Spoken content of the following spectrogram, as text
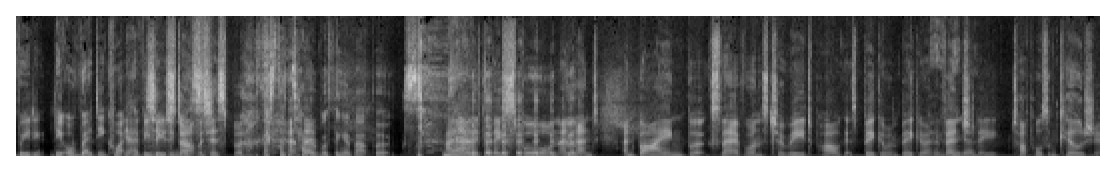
reading the already quite Yeah, heavy so you reading start list. with this book. That's the terrible thing about books. I know they, they spawn, and, and and buying books that everyone's to read pile gets bigger and bigger, and and bigger. eventually topples and kills you.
